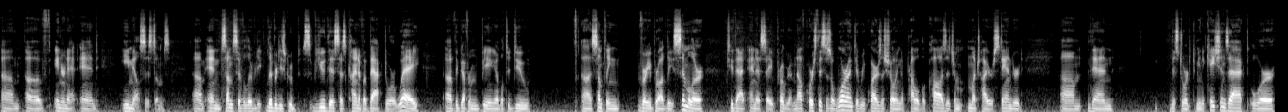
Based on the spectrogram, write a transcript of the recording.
um, of internet and email systems. Um, and some civil liberty, liberties groups viewed this as kind of a backdoor way of the government being able to do uh, something very broadly similar to that NSA program. Now, of course, this is a warrant. It requires a showing of probable cause. It's a much higher standard um, than the Stored Communications Act or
